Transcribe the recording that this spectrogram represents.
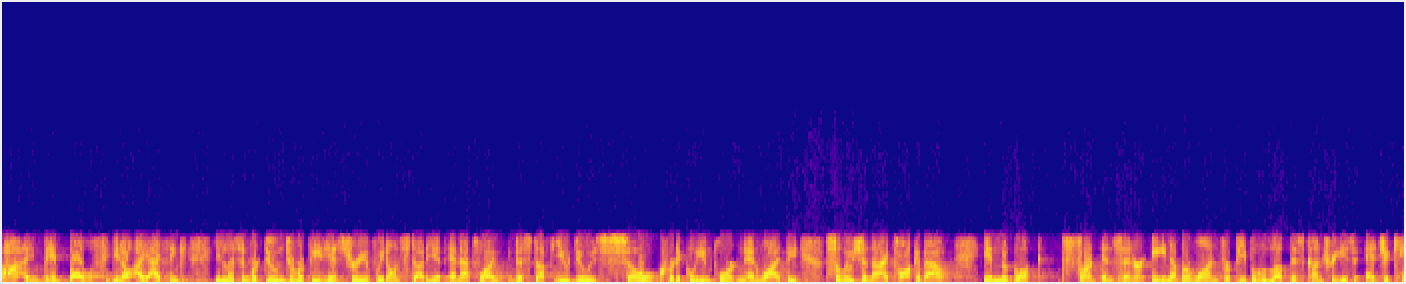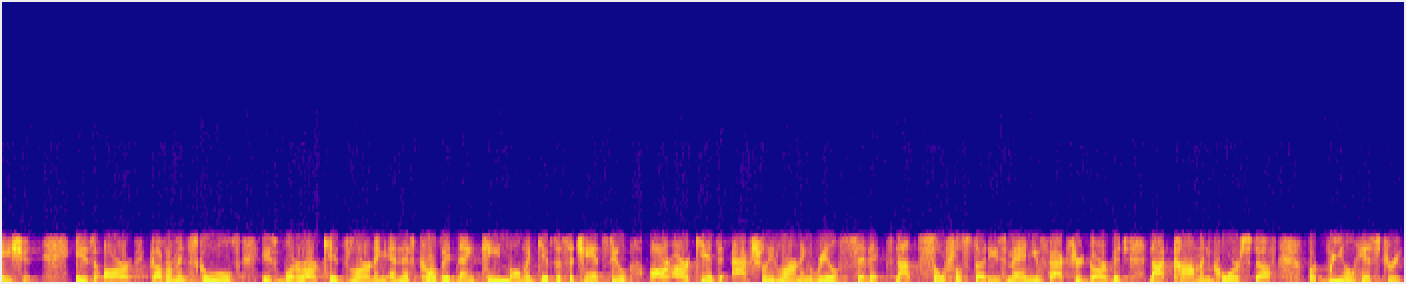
Uh, it, both. You know, I, I think, you know, listen, we're doomed to repeat history if we don't study it. And that's why the stuff you do is so critically important and why the solution that I talk about in the book, front and center, A number one for people who love this country is education, is our government schools, is what are our kids learning. And this COVID 19 moment gives us a chance too. Are our kids actually learning real civics, not social studies, manufactured garbage, not common core stuff, but real history,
